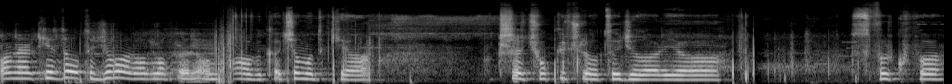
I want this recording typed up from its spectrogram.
Lan herkeste atıcı var Allah belanı. Abi kaçamadık ya. Arkadaşlar çok güçlü atıcılar ya. Sıfır kupa.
